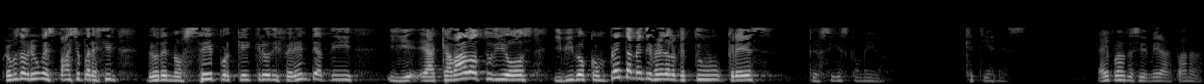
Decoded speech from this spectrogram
Podemos abrir un espacio para decir, brother, no sé por qué creo diferente a ti y he acabado a tu Dios y vivo completamente diferente a lo que tú crees, pero sigues conmigo. ¿Qué tienes? Ahí podemos decir, mira, pana,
